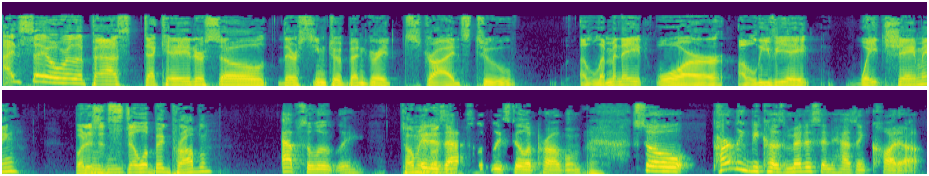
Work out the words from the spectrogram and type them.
I'd say over the past decade or so, there seem to have been great strides to eliminate or alleviate weight shaming. But is it mm-hmm. still a big problem? Absolutely. Tell me It is that. absolutely still a problem. So, partly because medicine hasn't caught up,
